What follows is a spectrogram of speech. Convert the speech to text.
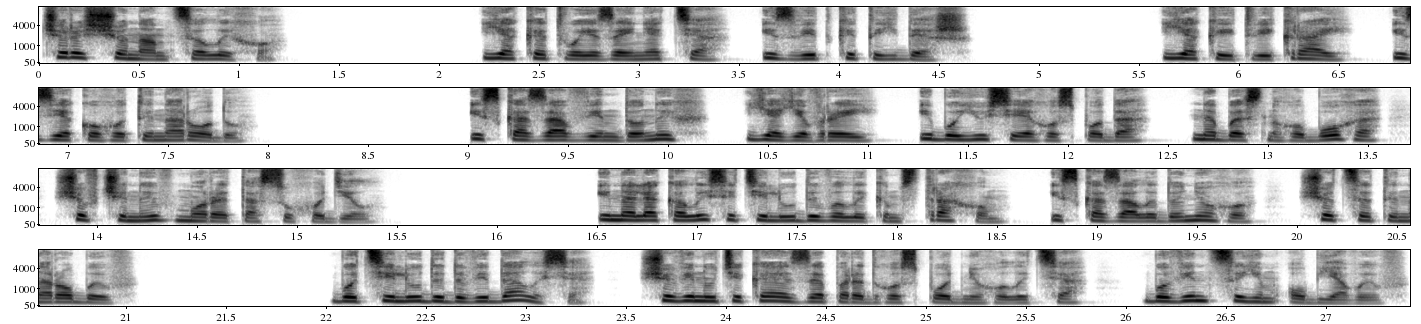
через що нам це лихо. Яке твоє зайняття, і звідки ти йдеш? Який твій край, із якого ти народу? І сказав він до них Я єврей, і боюся я Господа, небесного Бога, що вчинив море та суходіл. І налякалися ті люди великим страхом, і сказали до нього, що це ти наробив. Бо ці люди довідалися, що він утікає зе перед Господнього лиця, бо він це їм об'явив.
